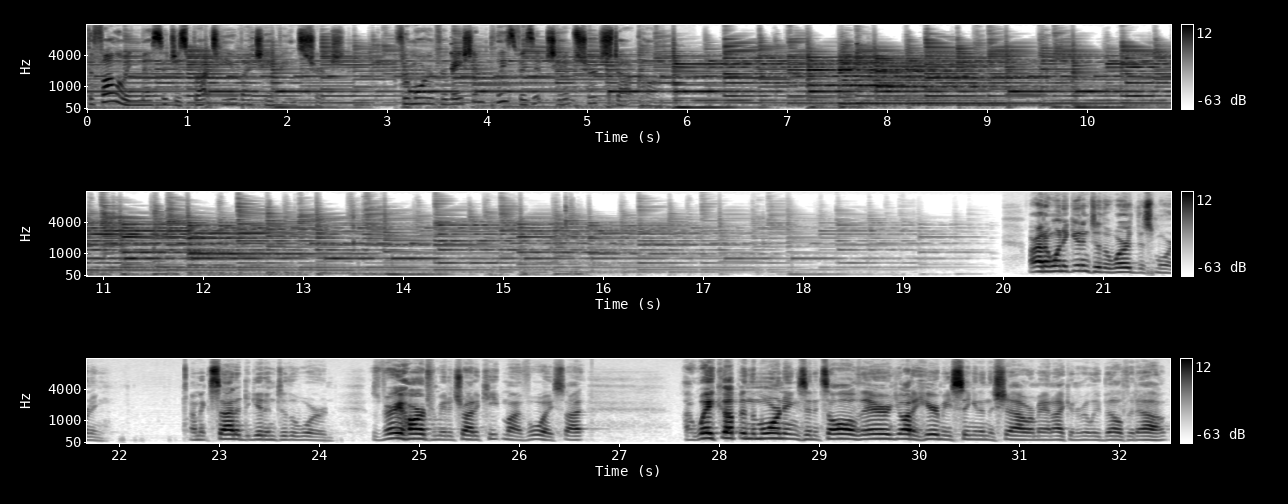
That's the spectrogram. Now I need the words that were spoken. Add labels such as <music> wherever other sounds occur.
The following message is brought to you by Champions Church. For more information, please visit championschurch.com. All right, I want to get into the Word this morning. I'm excited to get into the Word. It was very hard for me to try to keep my voice. I, I wake up in the mornings and it's all there. You ought to hear me singing in the shower, man. I can really belt it out.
